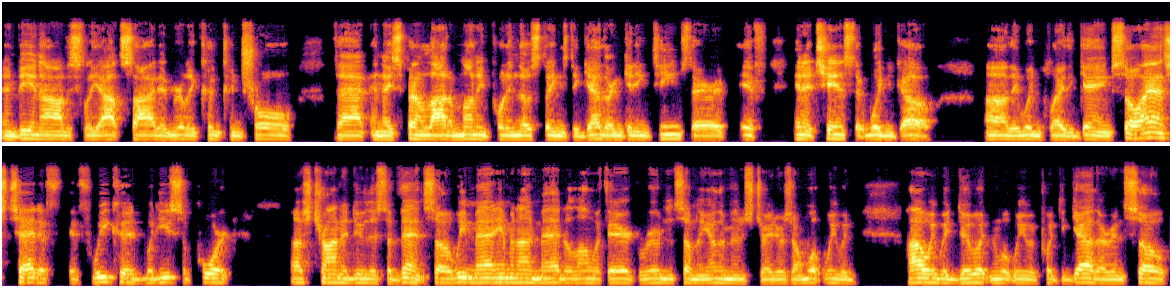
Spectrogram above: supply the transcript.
and being obviously outside and really couldn't control that and they spent a lot of money putting those things together and getting teams there if, if in a chance that wouldn't go uh, they wouldn't play the game so i asked chet if if we could would he support us trying to do this event so we met him and i met along with eric ruden and some of the other administrators on what we would how we would do it and what we would put together and so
